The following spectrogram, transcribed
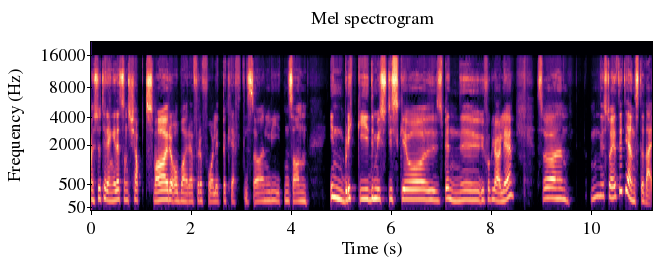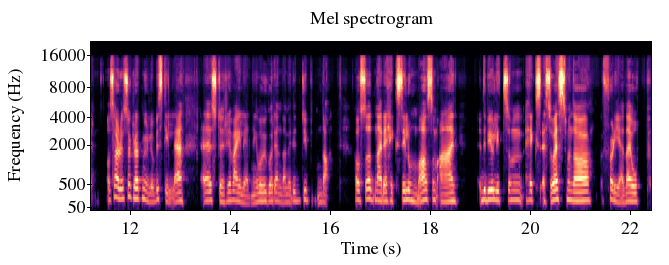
Hvis du trenger et sånn kjapt svar og bare for å få litt bekreftelse og en liten sånn innblikk i det mystiske og spennende, uforklarlige, så mm, står jeg til tjeneste der. Og så er det så klart mulig å bestille eh, større veiledninger hvor vi går enda mer i dybden, da. Også den derre Heks i lomma som er Det blir jo litt som Heks SOS, men da følger jeg deg opp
